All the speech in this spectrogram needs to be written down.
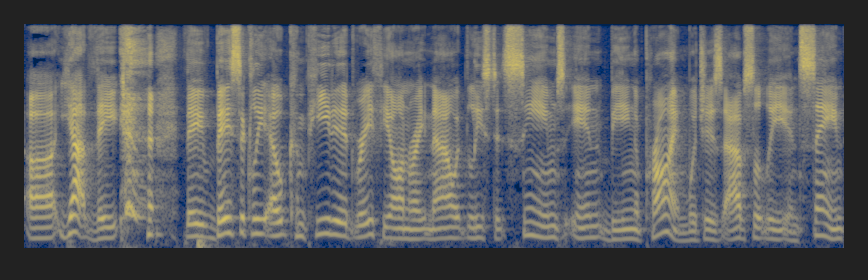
Uh, yeah, they they basically outcompeted Raytheon right now, at least it seems, in being a prime, which is absolutely insane.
